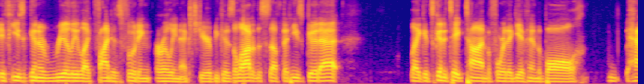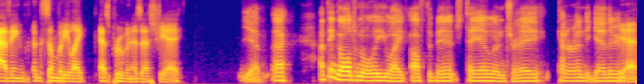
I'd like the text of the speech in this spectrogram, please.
if he's going to really like find his footing early next year, because a lot of the stuff that he's good at, like it's going to take time before they give him the ball. Having uh, somebody like as proven as SGA, Yeah. I, I think ultimately, like off the bench, Teo and Trey kind of run together. yeah,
